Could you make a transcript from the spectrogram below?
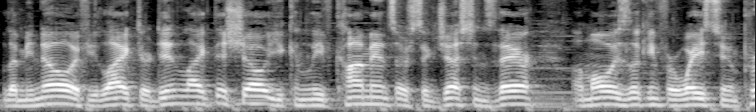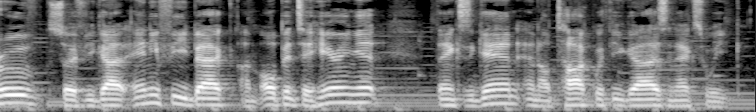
Let me know if you liked or didn't like this show. You can leave comments or suggestions there. I'm always looking for ways to improve. So if you got any feedback, I'm open to hearing it. Thanks again, and I'll talk with you guys next week.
